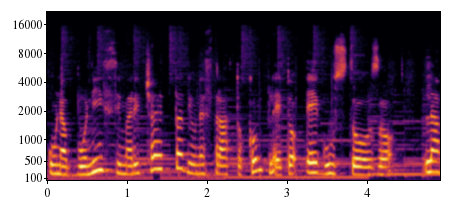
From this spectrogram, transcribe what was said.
una buonissima ricetta di un estratto completo e gustoso. La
